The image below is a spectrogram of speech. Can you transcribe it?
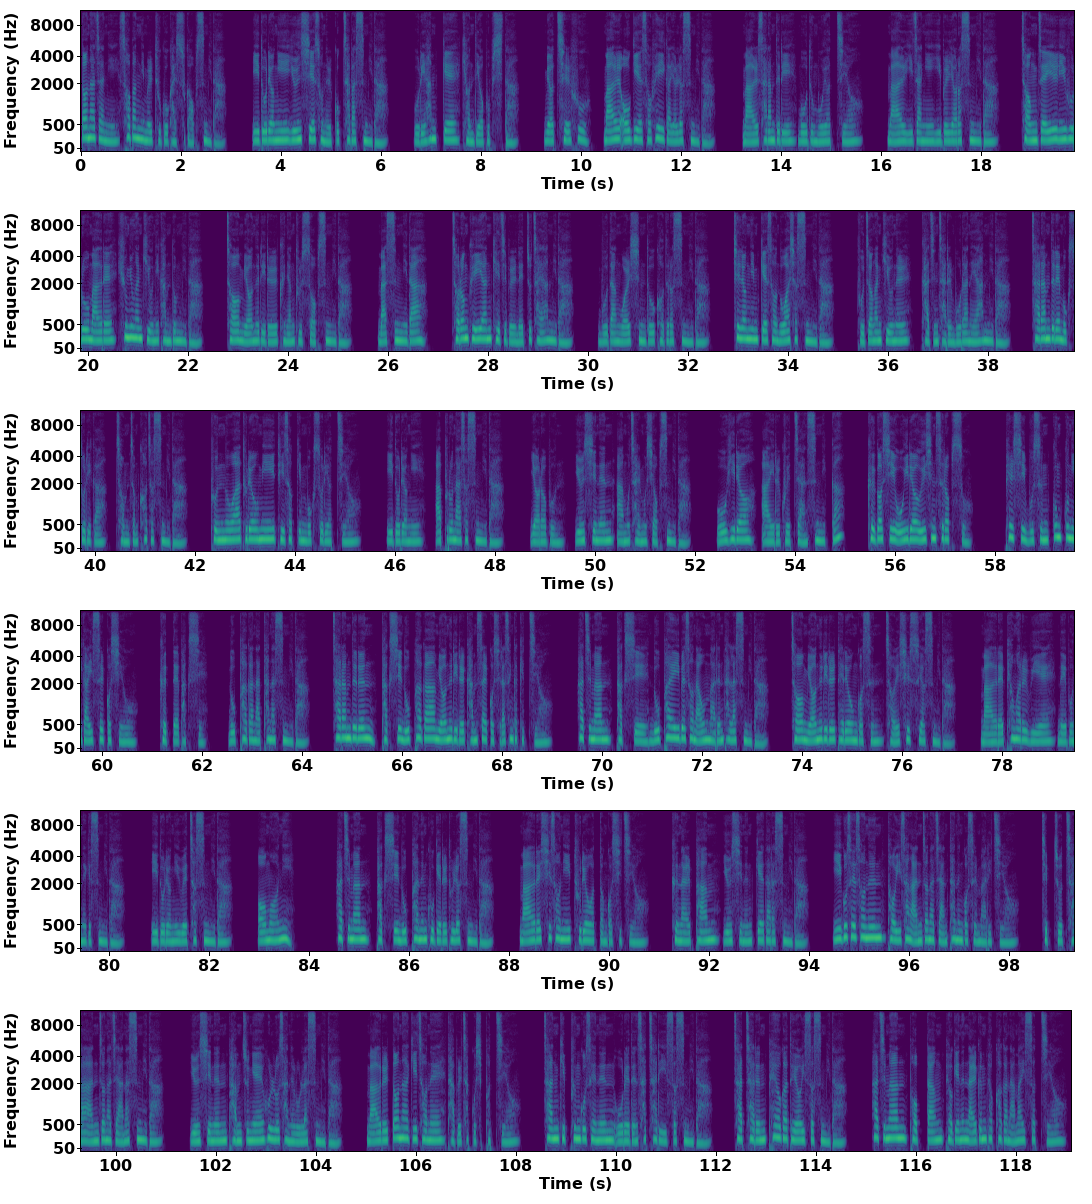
떠나자니 서방님을 두고 갈 수가 없습니다. 이도령이 윤 씨의 손을 꼭 잡았습니다. 우리 함께 견디어 봅시다. 며칠 후 마을 어귀에서 회의가 열렸습니다. 마을 사람들이 모두 모였지요. 마을 이장이 입을 열었습니다. 정제일 이후로 마을에 흉흉한 기운이 감돕니다. 저 며느리를 그냥 둘 수 없습니다. 맞습니다. 저런 괴이한 계집을 내쫓아야 합니다. 무당 월심도 거들었습니다. 신령님께서 노하셨습니다. 부정한 기운을 가진 자를 몰아내야 합니다. 사람들의 목소리가 점점 커졌습니다. 분노와 두려움이 뒤섞인 목소리였지요. 이도령이 앞으로 나섰습니다. 여러분, 윤 씨는 아무 잘못이 없습니다. 오히려 아이를 구했지 않습니까? 그것이 오히려 의심스럽소. 필시 무슨 꿍꿍이가 있을 것이오. 그때 박씨, 노파가 나타났습니다. 사람들은 박씨 노파가 며느리를 감쌀 것이라 생각했지요. 하지만 박씨 노파의 입에서 나온 말은 달랐습니다. 저 며느리를 데려온 것은 저의 실수였습니다. 마을의 평화를 위해 내보내겠습니다. 이도령이 외쳤습니다. 어머니. 하지만 박씨 노파는 고개를 돌렸습니다. 마을의 시선이 두려웠던 것이지요. 그날 밤윤 씨는 깨달았습니다. 이곳에서는 더 이상 안전하지 않다는 것을 말이지요. 집조차 안전하지 않았습니다. 윤 씨는 밤중에 홀로 산을 올랐습니다. 마을을 떠나기 전에 답을 찾고 싶었지요. 산 깊은 곳에는 오래된 사찰이 있었습니다. 사찰은 폐허가 되어 있었습니다. 하지만 법당 벽에는 낡은 벽화가 남아 있었지요.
